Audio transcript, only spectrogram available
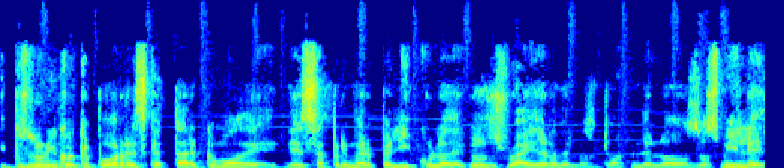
y pues lo único que puedo rescatar como de, esa primera película de Ghost Rider de los, de los 2000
